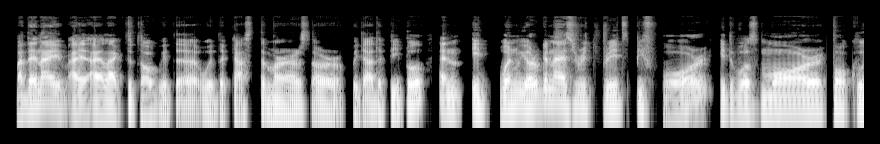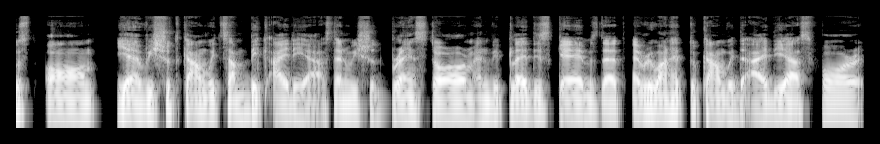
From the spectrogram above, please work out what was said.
But then I, I, I like to talk with the with the customers or with other people. And it when we organized retreats before, it was more focused on yeah, we should come with some big ideas and we should brainstorm. And we played these games that everyone had to come with the ideas for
